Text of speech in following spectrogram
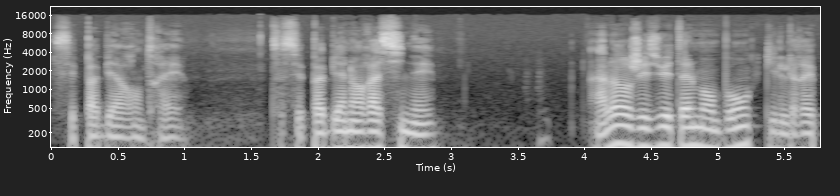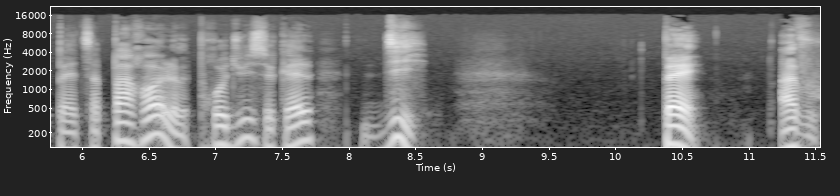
c'est pas bien rentré. Ça s'est pas bien enraciné. Alors Jésus est tellement bon qu'il répète, sa parole produit ce qu'elle dit. Paix à vous.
